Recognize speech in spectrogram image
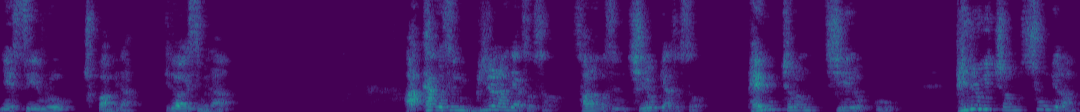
예수 이름으로 축복합니다. 기도하겠습니다. 악한 것은 미련하게 하소서, 선한 것은 지혜롭게 하소서, 뱀처럼 지혜롭고 비둘기처럼 순결함,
